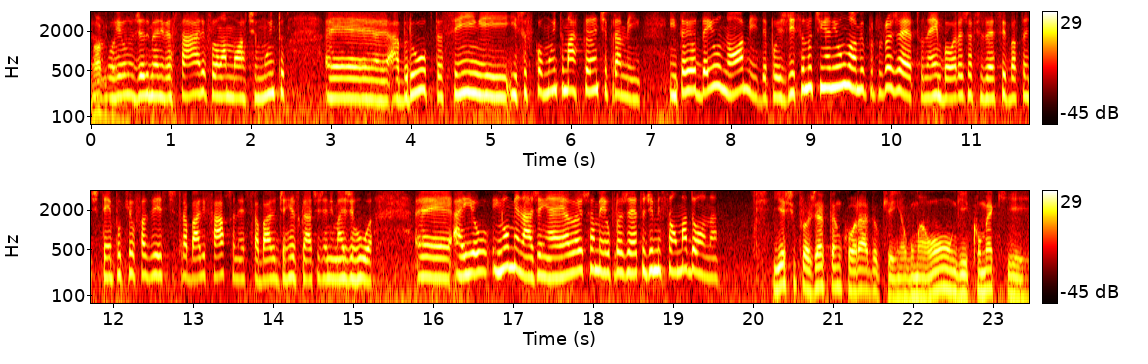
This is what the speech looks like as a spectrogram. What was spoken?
Ela morreu no dia do meu aniversário, foi uma morte muito é, abrupta, assim, e isso ficou muito marcante para mim. Então eu dei o nome, depois disso eu não tinha nenhum nome para o projeto, né? embora já fizesse bastante tempo que eu fazia este trabalho e faço, né? esse trabalho de resgate de animais de rua. É, aí eu, em homenagem a ela, eu chamei o projeto de Missão Madonna. E esse projeto está ancorado o quê? Em alguma ONG? Como é que.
